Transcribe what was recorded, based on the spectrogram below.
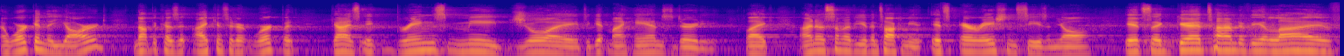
I work in the yard, not because I consider it work, but guys, it brings me joy to get my hands dirty. Like, I know some of you have been talking to me. It's aeration season, y'all. It's a good time to be alive.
